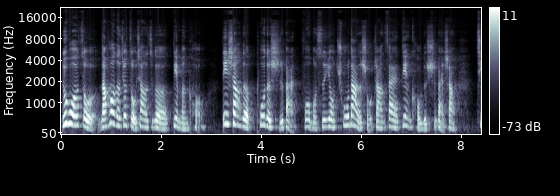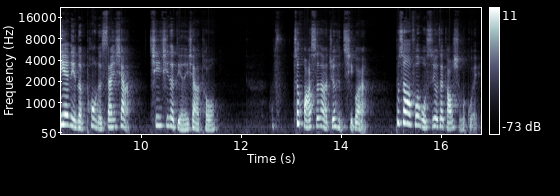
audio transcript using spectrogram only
如果走，然后呢，就走向了这个店门口，地上的铺的石板，福尔摩斯用粗大的手杖在店口的石板上接连的碰了三下，轻轻的点了一下头。这华生啊，就很奇怪，不知道福尔摩斯又在搞什么鬼。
